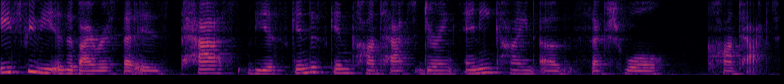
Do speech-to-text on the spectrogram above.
HPV is a virus that is passed via skin to skin contact during any kind of sexual contact.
